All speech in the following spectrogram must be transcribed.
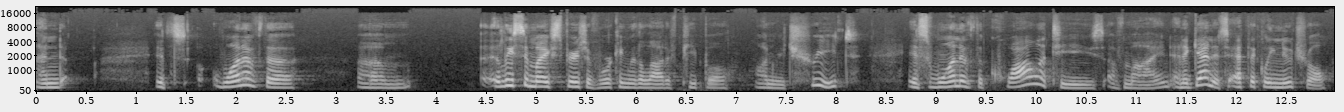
And it's one of the, um, at least in my experience of working with a lot of people on retreat, it's one of the qualities of mind, and again, it's ethically neutral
